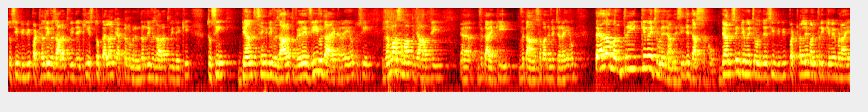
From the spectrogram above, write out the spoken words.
ਤੁਸੀਂ ਬੀਬੀ ਪੱਠਲ ਦੀ ਵਜ਼ਾਰਤ ਵੀ ਦੇਖੀ, ਇਸ ਤੋਂ ਪਹਿਲਾਂ ਕੈਪਟਨ ਅਮਰਿੰਦਰ ਦੀ ਵਜ਼ਾਰਤ ਵੀ ਦੇਖੀ, ਤੁਸੀਂ ਬੇਅੰਤ ਸਿੰਘ ਦੀ ਵਜ਼ਾਰਤ ਵੇਲੇ ਵੀ ਵਿਧਾਇਕ ਰਹੇ ਹੋ, ਤੁਸੀਂ ਲੰਮਾ ਸਮਾਂ ਪੰਜਾਬ ਦੀ ਵਿਧਾਇਕੀ ਵਿਧਾਨ ਸਭਾ ਦੇ ਵਿੱਚ ਰਹੇ ਹੋ। ਪਹਿਲਾ ਮੰਤਰੀ ਕਿਵੇਂ ਚੁਣੇ ਜਾਂਦੇ ਸੀ, ਜੇ ਦੱਸ ਸਕੋ? ਬੇਅੰਤ ਸਿੰਘ ਕਿਵੇਂ ਚੁਣਦੇ ਸੀ, ਬੀਬੀ ਪੱਠਲ ਨੇ ਮੰਤਰੀ ਕਿਵੇਂ ਬਣਾਏ,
